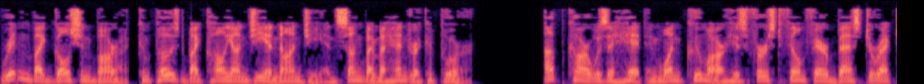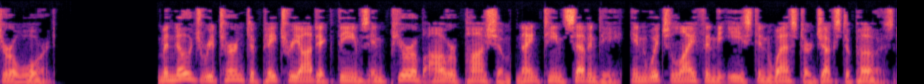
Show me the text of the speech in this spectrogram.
written by Gulshan Bawra, composed by Kalyanji Anandji and sung by Mahendra Kapoor. Upkar was a hit and won Kumar his first Filmfare Best Director award. Manoj returned to patriotic themes in Purab Aur Paschim 1970, in which life in the East and West are juxtaposed.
